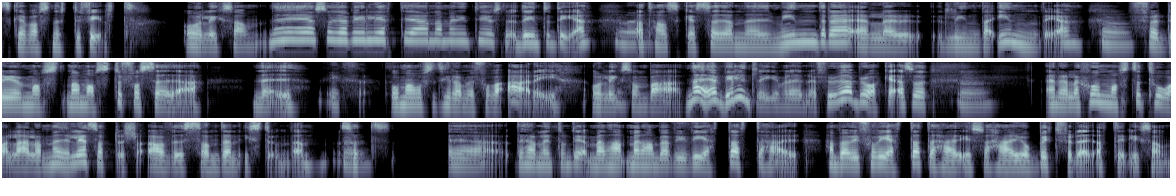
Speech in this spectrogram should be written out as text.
ska vara snuttefilt. Och liksom, nej alltså jag vill jättegärna men inte just nu. Det är inte det. Nej. Att han ska säga nej mindre eller linda in det. Mm. För det måste, man måste få säga nej. Exakt. Och man måste till och med få vara arg och liksom bara, nej jag vill inte ligga med dig nu för vi har bråkat. Alltså, Mm. en relation måste tåla alla möjliga sorters avvisanden i stunden. Så Mm. att, eh, det handlar inte om det, men han, men han behöver ju veta att det här, han behöver få veta att det här är så här jobbigt för dig, att det liksom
